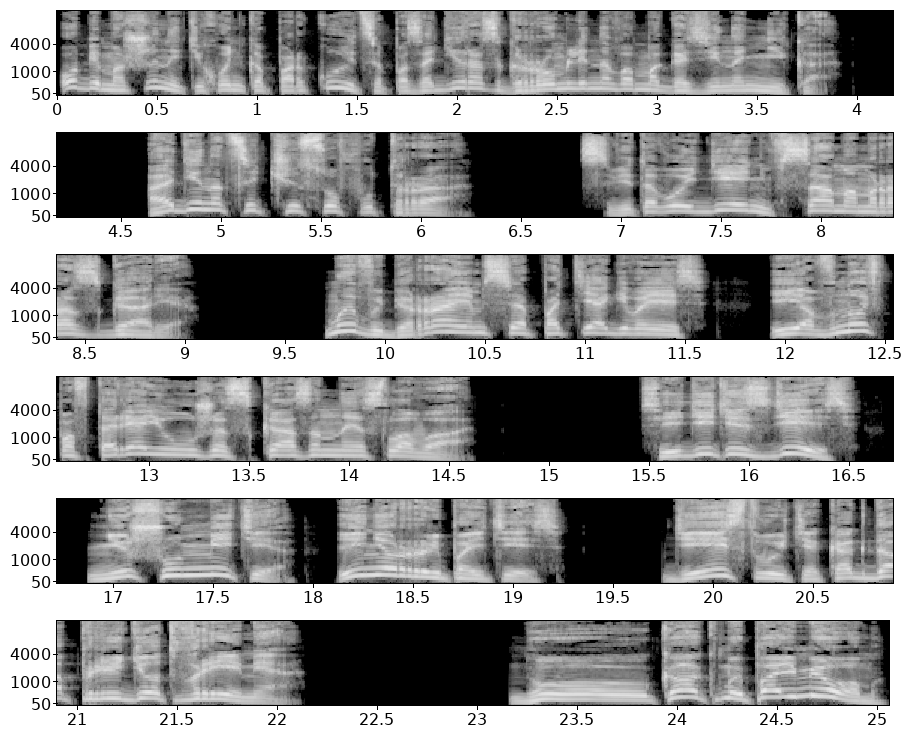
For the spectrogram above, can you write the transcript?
Обе машины тихонько паркуются позади разгромленного магазина Ника. Одиннадцать часов утра. Световой день в самом разгаре. Мы выбираемся, подтягиваясь, и я вновь повторяю уже сказанные слова. «Сидите здесь, не шумите и не рыпайтесь. Действуйте, когда придет время». «Ну, как мы поймем?»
